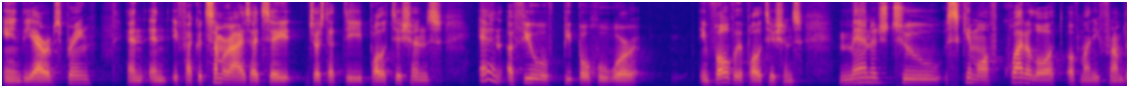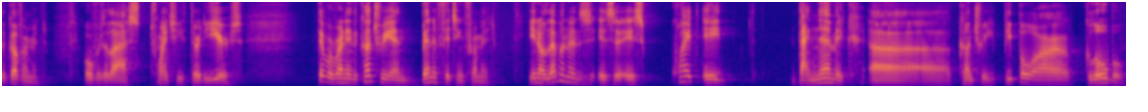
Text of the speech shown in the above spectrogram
in the Arab Spring. And, and if I could summarize, I'd say just that the politicians and a few people who were involved with the politicians managed to skim off quite a lot of money from the government over the last 20, 30 years. They were running the country and benefiting from it. You know, Lebanon is, is, is quite a dynamic uh, country. People are global.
